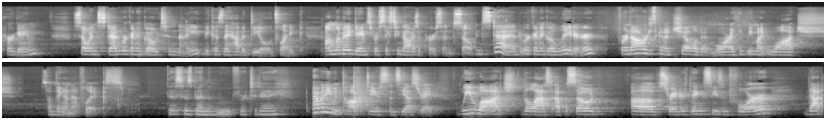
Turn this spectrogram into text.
per game. So instead we're gonna go tonight because they have a deal. It's like unlimited games for $16 a person. So instead we're gonna go later. For now we're just gonna chill a bit more. I think we might watch something on Netflix. This has been the mood for today. I haven't even talked to you since yesterday. We watched the last episode of Stranger Things season four. That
